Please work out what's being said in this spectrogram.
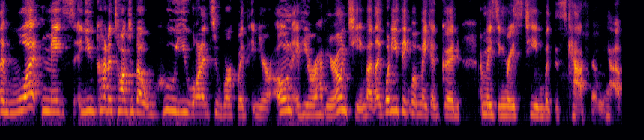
Like, what makes you kind of talked about who you wanted to work with in your own, if you were having your own team, but like, what do you think would make a good Amazing Race team with this cast that we have?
